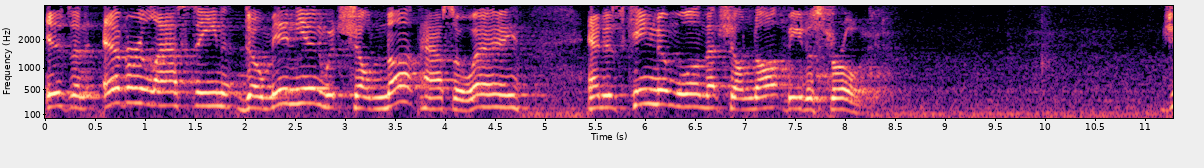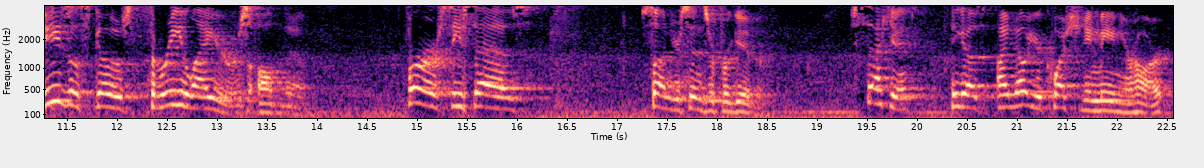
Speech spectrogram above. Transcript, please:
is an everlasting dominion which shall not pass away, and his kingdom one that shall not be destroyed. Jesus goes three layers on them. First, he says, Son, your sins are forgiven. Second, he goes, I know you're questioning me in your heart.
